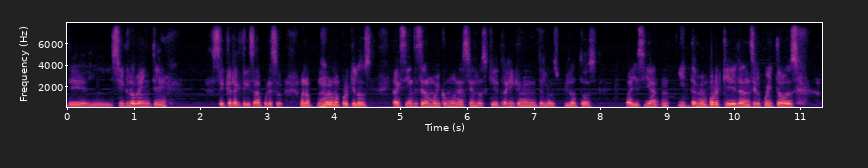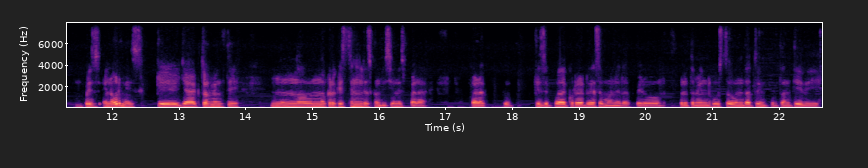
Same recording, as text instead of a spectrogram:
del siglo XX se caracterizaba por eso. Bueno, número uno, porque los accidentes eran muy comunes en los que trágicamente los pilotos fallecían y también porque eran circuitos pues enormes que ya actualmente no, no creo que estén en las condiciones para, para que se pueda correr de esa manera, pero, pero también justo un dato importante de,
